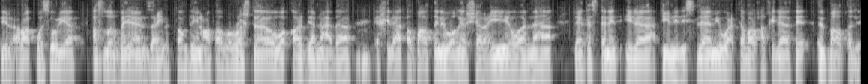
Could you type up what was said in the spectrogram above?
في العراق وسوريا أصدر بيان زعيم التنظيم عطاء أبو وقال بأن هذا خلافة باطلة وغير شرعية وأنها لا تستند إلى الدين الاسلامي واعتبرها خلافه باطله،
